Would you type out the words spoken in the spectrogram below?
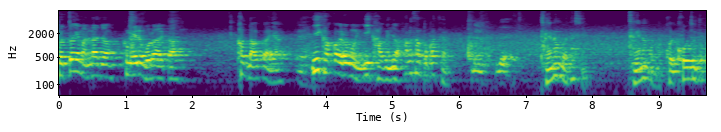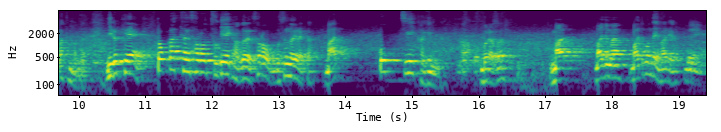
교점이 만나죠? 그럼 얘를 뭐라 할까? 각 나올 거 아니야? 네. 이 각과 여러분, 이 각은요, 항상 똑같아요. 네. 네. 당연한 거야 사실 당연한 겁니다 거의 거의 똑같은 겁니다 이렇게 똑같은 서로 두 개의 각을 서로 무슨 각이랄까 맛 꼭지 각입니다. 뭐라고요? 맛 마주 본다 이 말이야 네.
